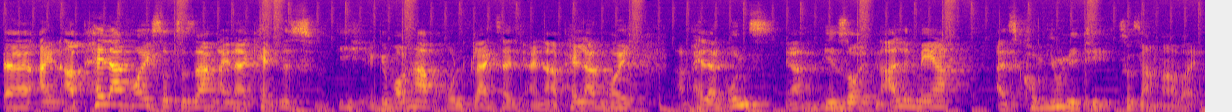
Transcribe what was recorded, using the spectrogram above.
äh, ein Appell an euch sozusagen, eine Erkenntnis, die ich gewonnen habe und gleichzeitig ein Appell an euch, Appell an uns. Ja, wir sollten alle mehr als Community zusammenarbeiten.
